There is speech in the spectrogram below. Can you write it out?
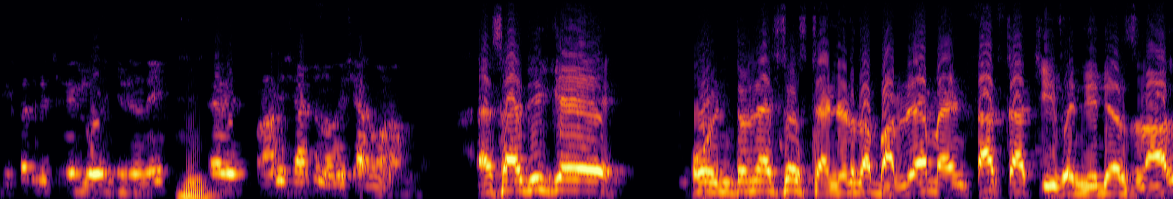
ਦਿੱਕਤ ਵਿੱਚ ਨੇ ਲੋਕ ਜਿਹੜੇ ਨੇ ਅਹ, ਪੁਰਾਣੇ ਸ਼ਹਿਰ ਤੋਂ ਨਵੇਂ ਸ਼ਹਿਰ ਨੂੰ ਆਉਣਾ ਹੁੰਦਾ। ਹੈ। ਐਸਾ ਹੈ ਜੀ ਕਿ ਉਹ ਇੰਟਰਨੈਸ਼ਨਲ ਸਟੈਂਡਰਡ ਦਾ ਬਣ ਰਿਹਾ ਮੈਂ ਟੱਚ ਆ ਚੀਫ ਇੰਜੀਨੀਅਰਸ ਨਾਲ।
